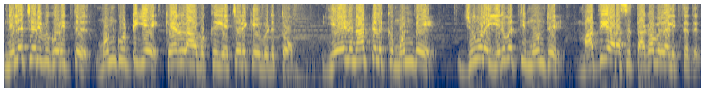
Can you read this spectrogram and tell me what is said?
நிலச்சரிவு குறித்து முன்கூட்டியே கேரளாவுக்கு எச்சரிக்கை விடுத்தோம். ஏழு நாட்களுக்கு முன்பே ஜூலை இருபத்தி மூன்றில் மத்திய அரசு தகவல் அளித்தது.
